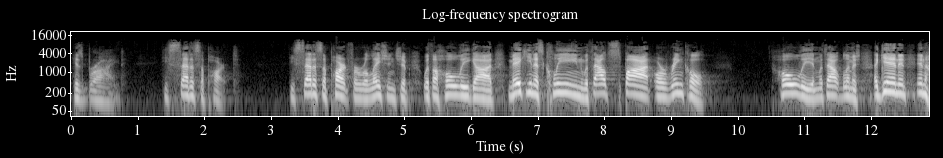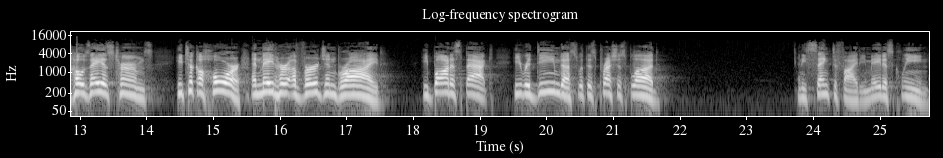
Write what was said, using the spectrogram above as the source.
his bride. He set us apart. He set us apart for relationship with a holy God, making us clean without spot or wrinkle, holy and without blemish. Again, in, in Hosea's terms, he took a whore and made her a virgin bride. He bought us back. He redeemed us with his precious blood. And he sanctified, he made us clean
